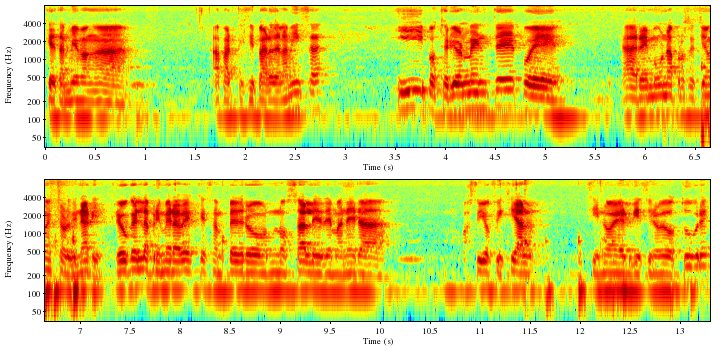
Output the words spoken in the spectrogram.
que también van a, participar de la misa y posteriormente pues haremos una procesión extraordinaria. Creo que es la primera vez que San Pedro no sale de manera así oficial, sino el 19 de octubre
